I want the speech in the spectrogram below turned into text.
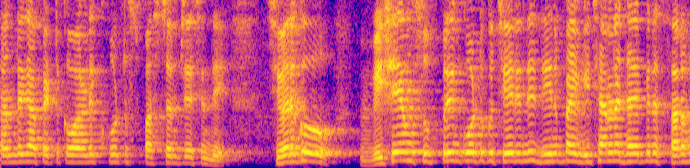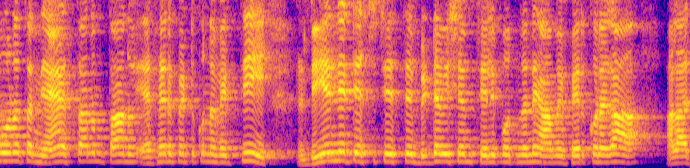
తండ్రిగా పెట్టుకోవాలని కోర్టు స్పష్టం చేసింది. చివరకు విషయం సుప్రీంకోర్టుకు చేరింది. దీనిపై విచారణ జరిపిన సర్వోన్నత న్యాయస్థానం తాను ఎఫ్ఐఆర్ పెట్టుకున్న వ్యక్తి డిఎన్ఏ టెస్ట్ చేస్తే బిడ్డ విషయం తేలిపోతుందని ఆమె పేర్కొనగా అలా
